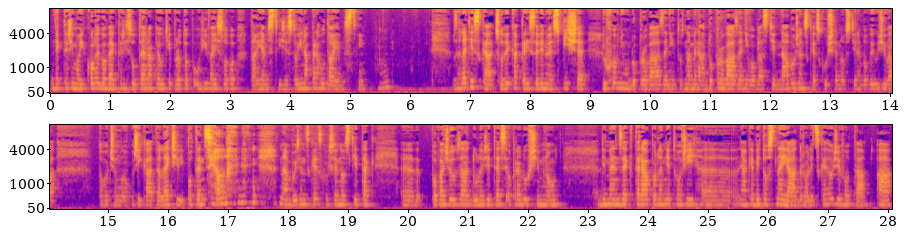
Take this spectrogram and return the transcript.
někteří moji kolegové, kteří jsou terapeuti, proto používají slovo tajemství, že stojí na Prahu tajemství. Hm? Z hlediska člověka, který se věnuje spíše duchovnímu doprovázení, to znamená doprovázení v oblasti náboženské zkušenosti nebo využívá toho, čemu říkáte léčivý potenciál náboženské zkušenosti, tak eh, považuji za důležité si opravdu všimnout dimenze, která podle mě tvoří eh, nějaké bytostné jádro lidského života a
